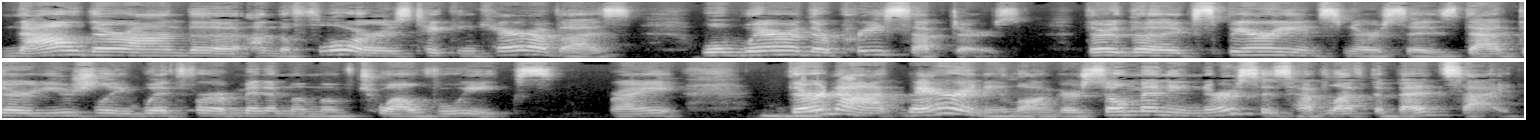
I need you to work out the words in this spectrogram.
Now they're on the on the floors taking care of us. Well, where are their preceptors? they're the experienced nurses that they're usually with for a minimum of 12 weeks, right? They're not there any longer. So many nurses have left the bedside.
